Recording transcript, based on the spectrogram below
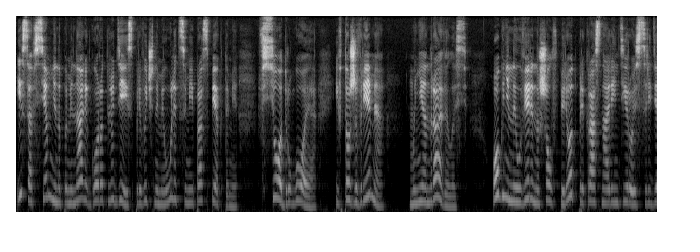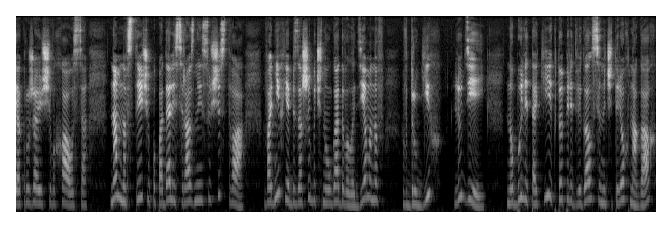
и совсем не напоминали город людей с привычными улицами и проспектами. Все другое. И в то же время мне нравилось. Огненный уверенно шел вперед, прекрасно ориентируясь среди окружающего хаоса. Нам навстречу попадались разные существа. В одних я безошибочно угадывала демонов, в других – людей. Но были такие, кто передвигался на четырех ногах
